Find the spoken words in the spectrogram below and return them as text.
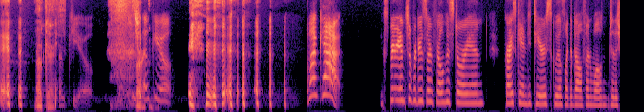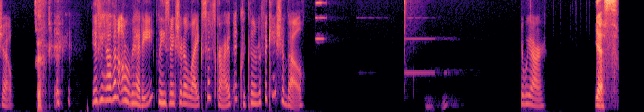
Okay. So cute. Sorry. So cute. Well, I'm Kat, experiential producer, film historian, cries candy tears, squeals like a dolphin. Welcome to the show. if you haven't already, please make sure to like, subscribe, and click the notification bell. Here we are. yes.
